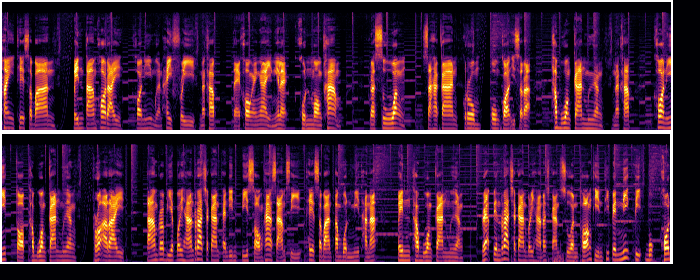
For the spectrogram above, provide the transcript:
ให้เทศบาลเป็นตามข้อใดข้อนี้เหมือนให้ฟรีนะครับ แต่ข้อง่ายๆ อย่างนี้แหละ คนมองข้าม กระทรวง สหการกรม องค์กรอิสระ ทบวงการเมืองนะครับ ข้อนี้ตอบทบวงการเมือง เพราะอะไรตามระเบียบบริหารราชการแผ่นดินปี 2534 เทศบาลตำบลมีฐานะ เป็นทบวงการเมือง และเป็นราชการบริหารราชการส่วนท้องถิ่นที่เป็นนิติบุคคล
